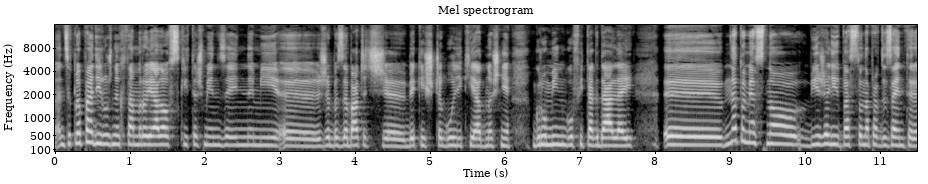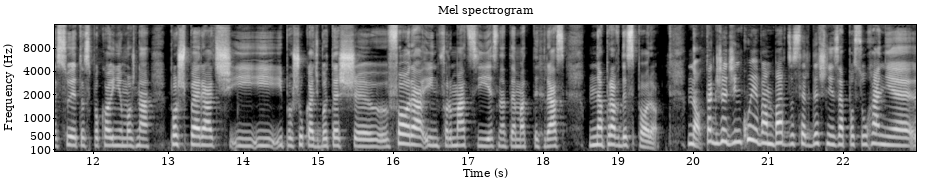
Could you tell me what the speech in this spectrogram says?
encyklopedii różnych tam royalowskich też między innymi, żeby zobaczyć zobaczyć e, jakieś szczególiki odnośnie groomingów i tak dalej. E, natomiast no, jeżeli Was to naprawdę zainteresuje, to spokojnie można poszperać i, i, i poszukać, bo też e, fora i informacji jest na temat tych ras naprawdę sporo. No, także dziękuję Wam bardzo serdecznie za posłuchanie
